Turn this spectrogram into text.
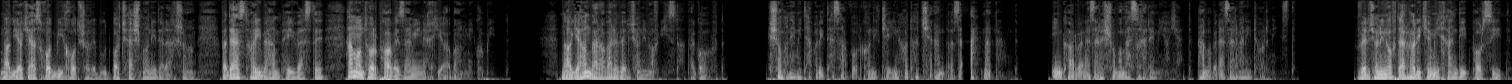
نادیا که از خود بیخود شده بود با چشمانی درخشان و دستهایی به هم پیوسته همانطور پا به زمین خیابان میکوبید. ناگهان برابر ولچانینوف ایستاد و گفت شما نمی‌توانید تصور کنید که اینها تا چه اندازه احمقند. این کار به نظر شما مسخره میآید اما به نظر من اینطور نیست. ولچانینوف در حالی که میخندید پرسید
